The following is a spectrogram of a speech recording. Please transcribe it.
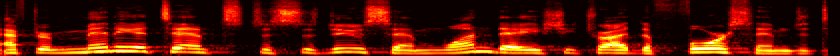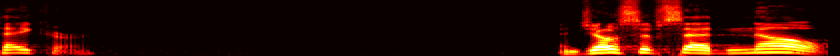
After many attempts to seduce him, one day she tried to force him to take her. And Joseph said, No,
